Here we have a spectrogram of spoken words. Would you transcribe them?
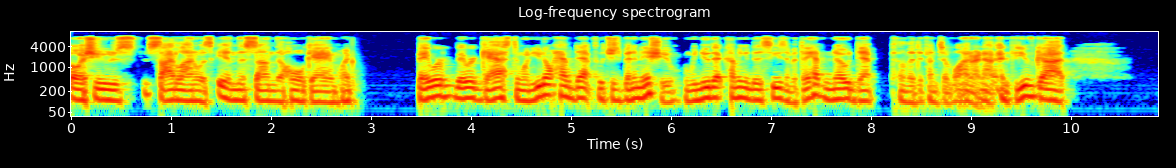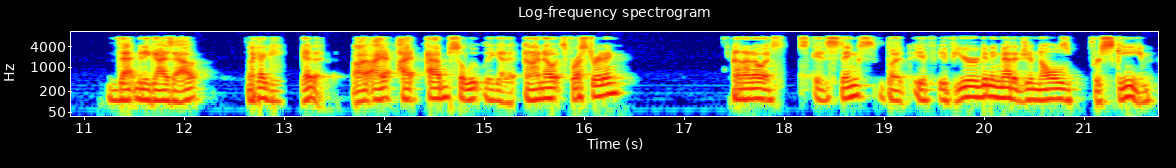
OSU's sideline was in the sun the whole game. Like they were they were gassed. And when you don't have depth, which has been an issue, and we knew that coming into the season, but they have no depth on the defensive line right now. And if you've got that many guys out, like I get it. I, I, I absolutely get it. And I know it's frustrating. And I know it's it stinks, but if if you're getting mad at Jim Knowles for scheme,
